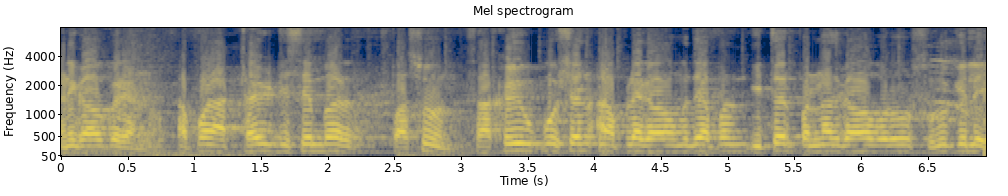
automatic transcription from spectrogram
आणि गावकऱ्यांनो आपण अठ्ठावीस डिसेंबरपासून साखळी उपोषण आपल्या गावामध्ये आपण इतर पन्नास गावाबरोबर सुरू केले.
